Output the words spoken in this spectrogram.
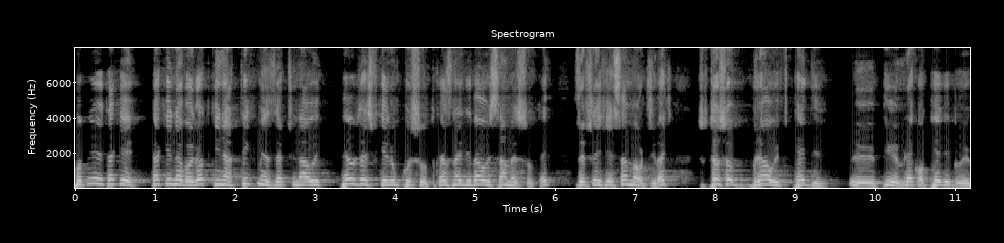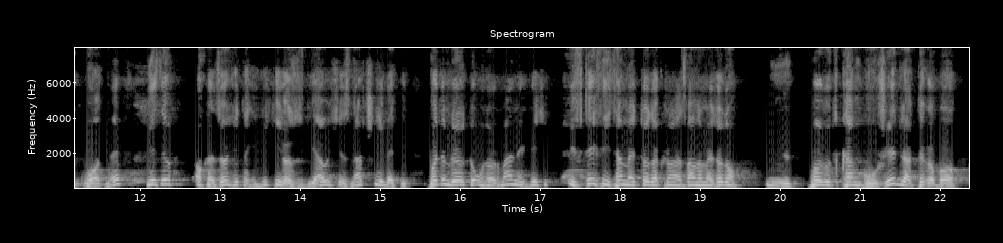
Po pierwsze, takie, takie noworodki natychmiast zaczynały pełzać w kierunku sutka, znajdowały same sutek, zaczęły się same odżywać. To, co brały wtedy, yy, piły mleko, kiedy były głodne, nie tylko, okazało się, że takie dzieci rozwijały się znacznie lepiej. Potem było to u normalnych dzieci i w tej chwili ta metoda, którą nazwano metodą mm, poród kangurzy, dlatego, bo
